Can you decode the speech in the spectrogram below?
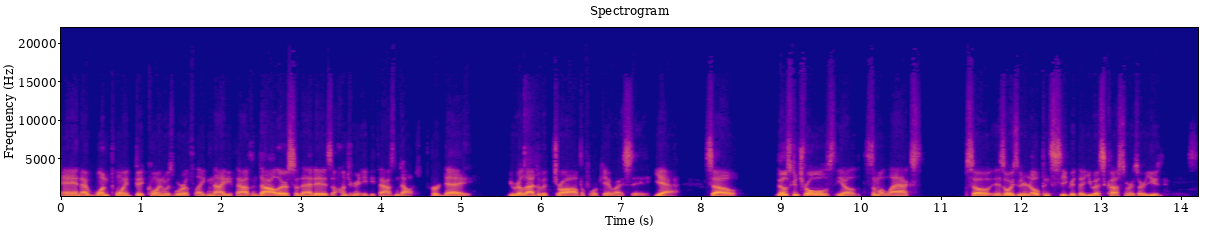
And at one point, Bitcoin was worth like $90,000. So that is $180,000 per day you were allowed to oh. withdraw before KYC. Yeah. So those controls, you know, somewhat lax. So there's always been an open secret that US customers are using these.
